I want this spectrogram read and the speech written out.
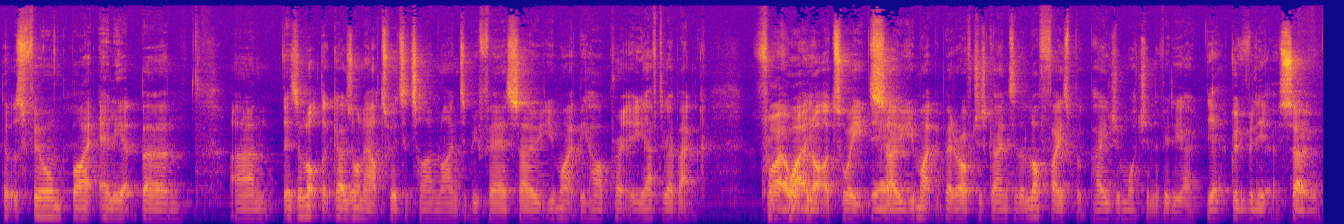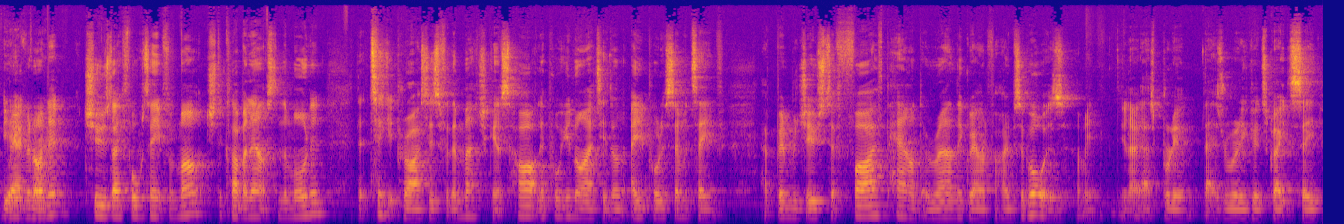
that was filmed by Elliot Byrne. Um, there's a lot that goes on our Twitter timeline, to be fair, so you might be hard pre- You have to go back Quite quite, a a lot of tweets, Yeah. so you might be better off just going to the Loft Facebook page and watching the video. Yeah, good video. So, Yeah, moving on great. in, Tuesday, 14th of March, the club announced in the morning that ticket prices for the match against Hartlepool United on April the 17th have been reduced to £5 around the ground for home supporters. I mean, you know, that's brilliant. That is really good. It's great to see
